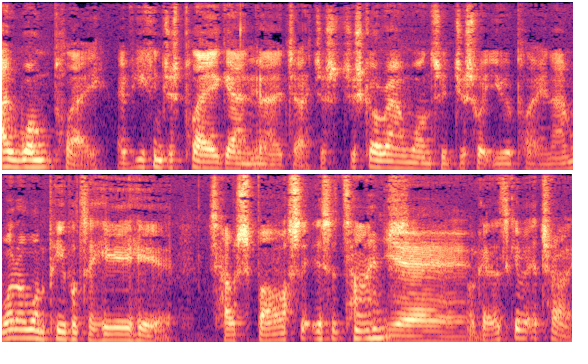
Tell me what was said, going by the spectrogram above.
I won't play. If you can just play again, Yeah. uh, Jack, just just go around once with just what you were playing. And what I want people to hear here is how sparse it is at times. Yeah, yeah, yeah. Okay, let's give it a try.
